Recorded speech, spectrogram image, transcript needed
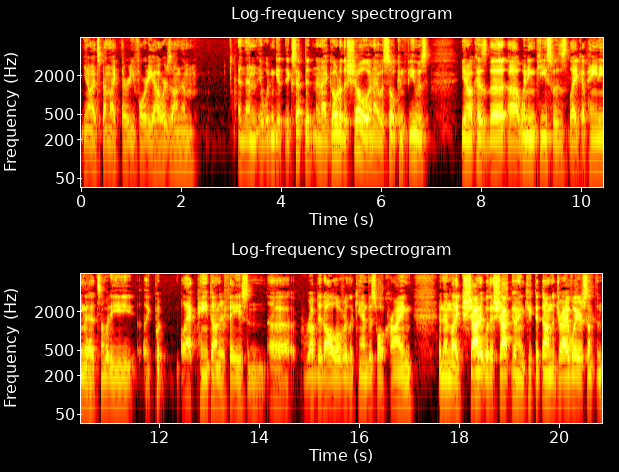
you know, I'd spend like 30, 40 hours on them and then it wouldn't get accepted. And I go to the show and I was so confused, you know, because the uh, winning piece was like a painting that somebody like put black paint on their face and uh, rubbed it all over the canvas while crying and then like shot it with a shotgun and kicked it down the driveway or something,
